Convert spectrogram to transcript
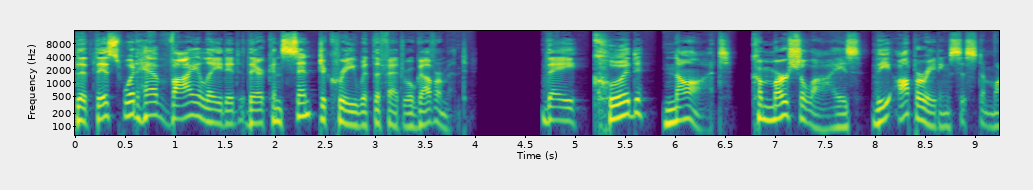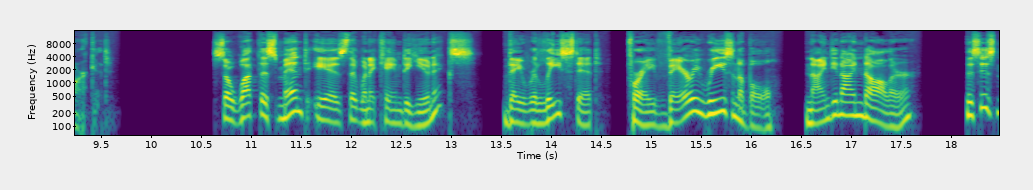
that this would have violated their consent decree with the federal government. They could not commercialize the operating system market. So, what this meant is that when it came to Unix, they released it for a very reasonable $99. This is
